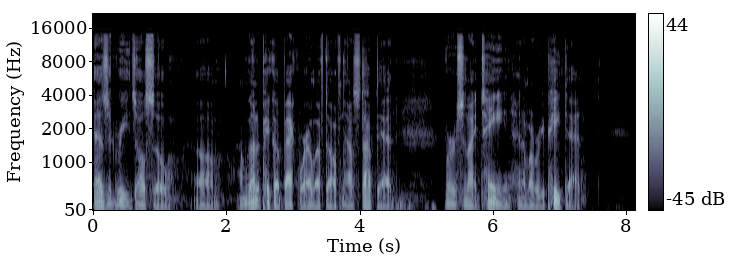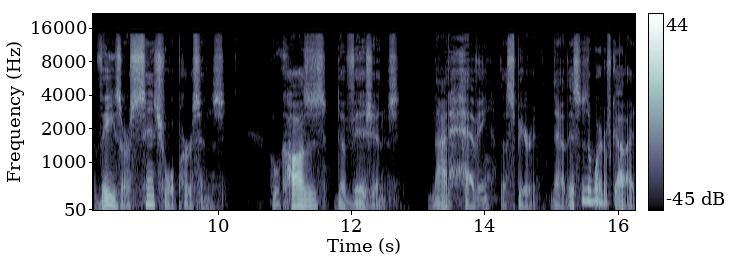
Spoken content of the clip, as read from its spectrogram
as it reads, also, um, I'm going to pick up back where I left off. Now, stop that verse 19, and I'm going to repeat that. These are sensual persons who causes divisions, not having the Spirit. Now, this is the word of God.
